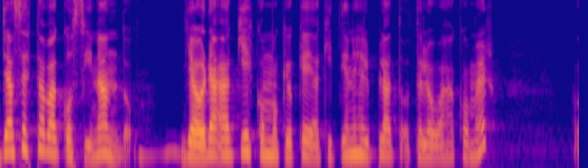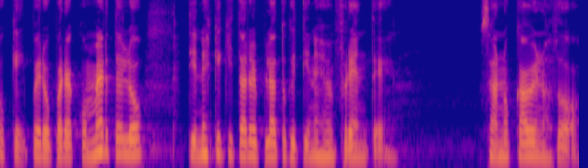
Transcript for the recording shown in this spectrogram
ya se estaba cocinando. Y ahora aquí es como que, ok, aquí tienes el plato, ¿te lo vas a comer? Ok, pero para comértelo tienes que quitar el plato que tienes enfrente. O sea, no caben los dos.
